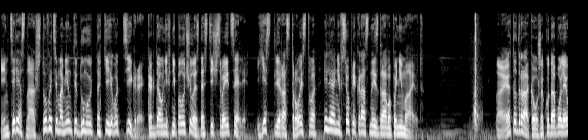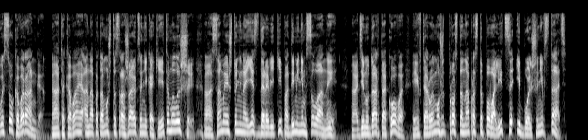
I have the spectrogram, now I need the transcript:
Интересно, а что в эти моменты думают такие вот тигры, когда у них не получилось достичь своей цели? Есть ли расстройство, или они все прекрасно и здраво понимают? А эта драка уже куда более высокого ранга, а таковая она потому, что сражаются не какие-то малыши, а самые что ни на есть здоровяки под именем Слоны. Один удар такого, и второй может просто-напросто повалиться и больше не встать.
